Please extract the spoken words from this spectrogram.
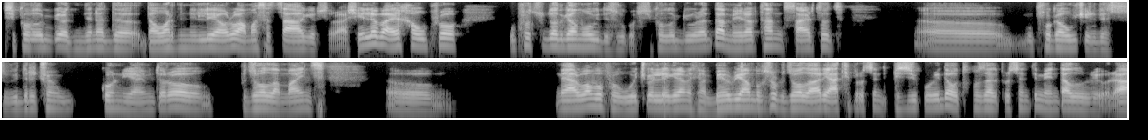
ფსიქოლოგიურად იმდენად დავარდნილია რომ ამასაც წააგებს რა. შეიძლება ეხა უფრო უფრო ცუდად გამოვიდეს უკვე ფსიქოლოგიურად და მერაბთან საერთოდ აა უფრო გაუჭirdეს ვიდრე ჩვენ გონია იმიტომ რომ ბძოლა მაინც აა მე არ ვამბობ რომ უეჭველი ეგრე მაგრამ ბევრი ამბობს რომ ბძოლა არის 10% ფიზიკური და 90% მენტალურიო რა.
